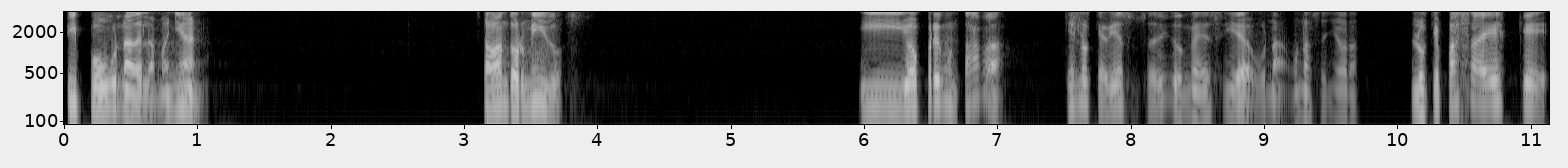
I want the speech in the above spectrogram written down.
tipo una de la mañana. Estaban dormidos. Y yo preguntaba, ¿Qué es lo que había sucedido? Me decía una, una señora. Lo que pasa es que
